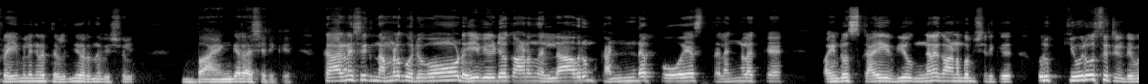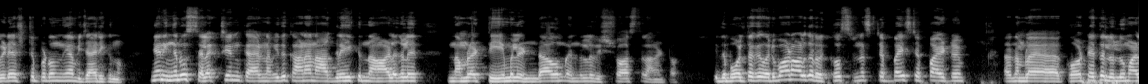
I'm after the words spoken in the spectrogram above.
ഫ്രെയിമിൽ ഇങ്ങനെ തെളിഞ്ഞു വരുന്ന വിഷ്വൽ ഭയങ്കര ശരിക്ക്. കാരണം ശരിക്കും നമ്മൾക്ക് ഒരുപാട് ഈ വീഡിയോ കാണുന്ന എല്ലാവരും കണ്ടുപോയ സ്ഥലങ്ങളൊക്കെ അതിന്റെ ഒരു സ്കൈ വ്യൂ ഇങ്ങനെ കാണുമ്പോൾ ശരിക്ക് ഒരു ക്യൂരിയോസിറ്റി ഉണ്ട്. വീഡിയോ ഇഷ്ടപ്പെടുമെന്ന് ഞാൻ വിചാരിക്കുന്നു. ഞാൻ ഇങ്ങനെ ഒരു സെലക്ട് ചെയ്യാൻ കാരണം ഇത് കാണാൻ ആഗ്രഹിക്കുന്ന ആളുകൾ നമ്മുടെ ടീമിൽ ഉണ്ടാവും എന്നുള്ള വിശ്വാസത്തിലാണ് കേട്ടോ. ഇതുപോലത്തെ ഒരുപാട് ആളുകൾ റിക്വസ്റ്റ് ഉണ്ട് സ്റ്റെപ്പ് ബൈ സ്റ്റെപ്പ് ആയിട്ട് നമ്മളെ കോട്ടയത്തെ ലുലുമാൾ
